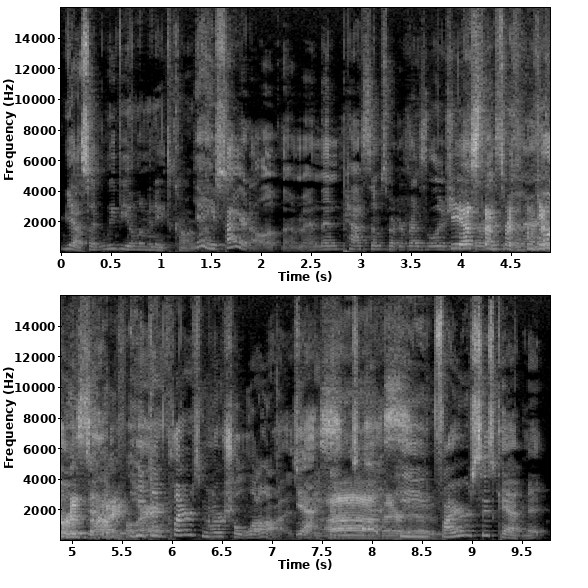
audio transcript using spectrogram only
yes, I believe he eliminates Congress. Yeah, he fired all of them and then passed some sort of resolution. He that asked the them rest for of them to resign. He declares martial law. is what Yes. he does. Ah, there he it is. fires his cabinet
